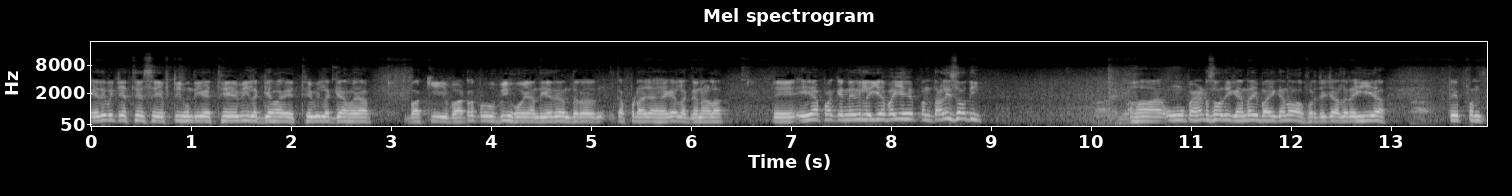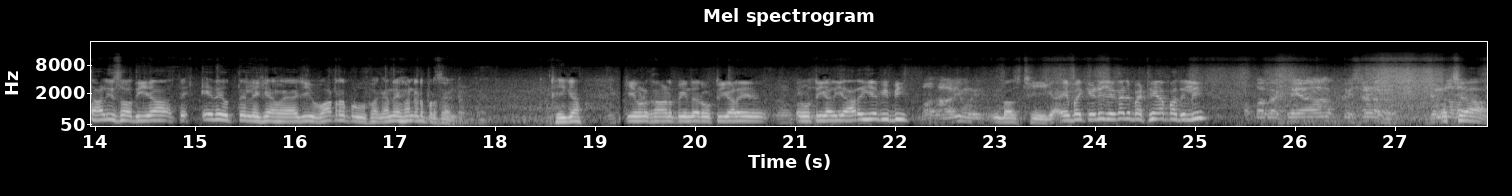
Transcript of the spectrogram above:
ਇਹਦੇ ਵਿੱਚ ਇੱਥੇ ਸੇਫਟੀ ਹੁੰਦੀ ਹੈ ਇੱਥੇ ਵੀ ਲੱਗਿਆ ਹੋਇਆ ਇੱਥੇ ਵੀ ਲੱਗਿਆ ਹੋਇਆ। ਬਾਕੀ ਵਾਟਰਪ੍ਰੂਫ ਵੀ ਹੋ ਜਾਂਦੀ ਹੈ ਇਹਦੇ ਅੰਦਰ ਕੱਪੜਾ ਜਿਹਾ ਹੈਗਾ ਲੱਗਣ ਵਾਲਾ। ਤੇ ਇਹ ਆਪਾਂ ਕਿੰਨੇ ਦੀ ਲਈ ਆ ਬਾਈ ਇਹ? 4500 ਦੀ? ਹਾਂ ਉਹ 6500 ਦੀ ਕਹਿੰਦਾ ਜੀ ਬਾਈ ਕਹਿੰਦਾ ਆਫਰ 'ਚ ਚੱਲ ਰਹੀ ਆ। ਤੇ 4500 ਦੀ ਆ ਤੇ ਇਹਦੇ ਉੱਤੇ ਲਿਖਿਆ ਹੋਇਆ ਜੀ ਵਾਟਰਪ੍ਰੂਫ ਆ ਕਹਿੰਦੇ 100% ਠੀਕ ਆ? ਕੀ ਹੁਣ ਖਾਣ ਪੀਣ ਦਾ ਰੋਟੀ ਵਾਲੇ ਰੋਟੀ ਵਾਲੀ ਆ ਰਹੀ ਹੈ ਬੀਬੀ? ਬਸ ਆ ਰਹੀ ਹੋਣੀ। ਬਸ ਠੀਕ ਆ। ਇਹ ਬਾਈ ਕਿਹੜੀ ਜਗ੍ਹਾ 'ਚ ਬੈਠੇ ਆ ਆਪਾਂ ਦਿੱਲੀ? ਆਪਾਂ ਬੈਠੇ ਆ ਕ੍ਰਿਸ਼ਨ ਨਗਰ ਅੱਛਾ।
